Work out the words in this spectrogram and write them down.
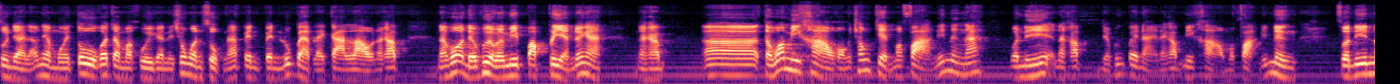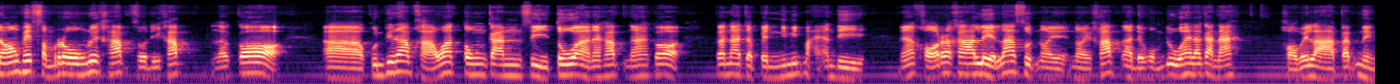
ส่วนใหญ่แล้วเนี่ยมวยตู้ก็จะมาคุยกันในช่วงวันศุกร์นะเป็นเป็นรูปแบบรายการเรานะครับนะเพราะเดี๋ยวเผื่อมันมีปรับเปลี่ยนด้วยไงนะครับแต่ว่ามีข่าวของช่อง7มาฝากนิดนึงนะวันนี้นะครับเดี๋ยวเพิ่งไปไหนนะครับ มีข่าวมาฝากนิดนึง สวัสดีน้องเพชรสำโรงด้วยครับ สวัสดีครับ แล้วก็ คุณพิราบขาวว่าตรงกัน 4 ตัวนะครับนะก็ก็น่าจะเป็นนิมิตหมายอันดีนะขอราคาเลทล่าสุดหน่อยหน่อยครับเดี๋ยวผมดูให้แล้วกันนะ ขอเวลาแป๊บหนึ่ง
